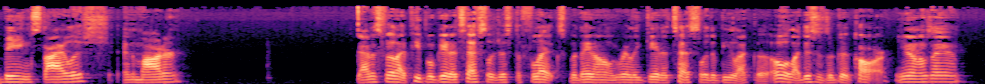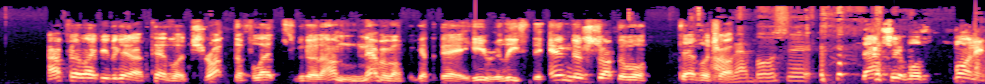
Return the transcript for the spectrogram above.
being stylish and modern. I just feel like people get a Tesla just to flex, but they don't really get a Tesla to be like a oh like this is a good car. You know what I'm saying? I feel like people get a Tesla truck to flex because I'm never gonna forget the day he released the indestructible Tesla oh, truck. Oh, that bullshit. that shit was funny,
